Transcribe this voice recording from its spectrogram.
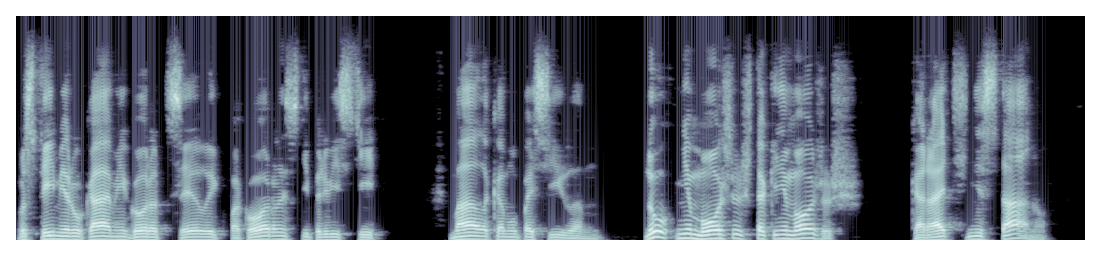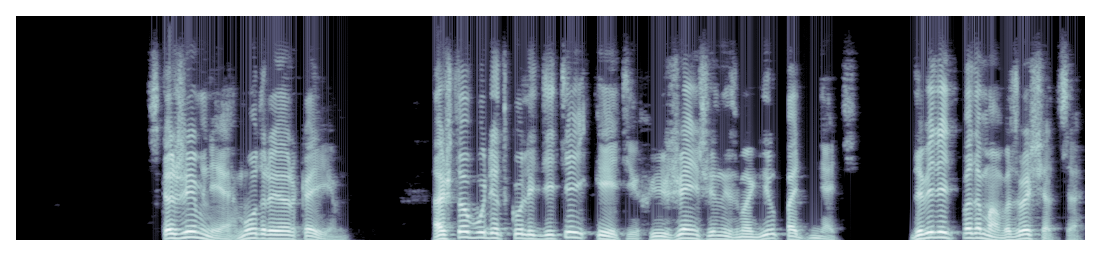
пустыми руками город целый к покорности привести, мало кому по силам. Ну, не можешь, так не можешь, карать не стану. Скажи мне, мудрый Аркаим, а что будет, коли детей этих и женщин из могил поднять, да велеть по домам возвращаться?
